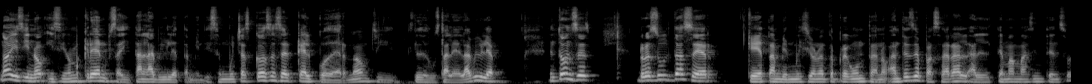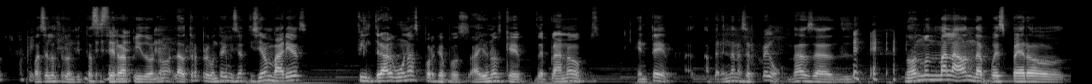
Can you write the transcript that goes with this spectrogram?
no, y si no, y si no me creen, pues ahí está en la Biblia también. Dice muchas cosas acerca del poder, ¿no? Si les gusta leer la Biblia. Entonces, resulta ser que también me hicieron otra pregunta, ¿no? Antes de pasar al, tema más intenso, voy a hacer las preguntitas así rápido, ¿no? La otra pregunta que me hicieron, hicieron varias, filtré algunas porque pues hay unos que de plano, pues, gente, aprendan a hacer preguntas, o sea, no, no es mala onda, pues, pero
